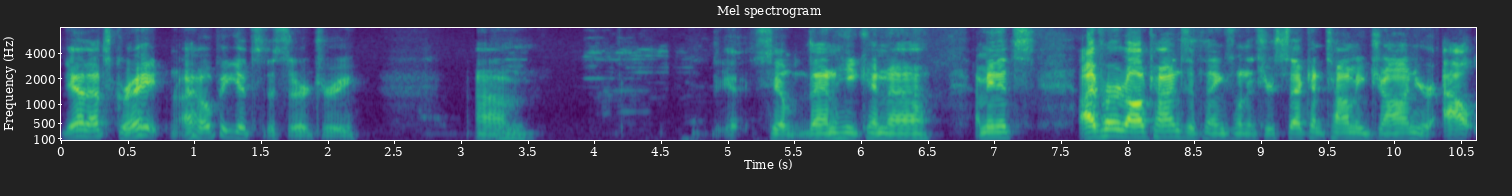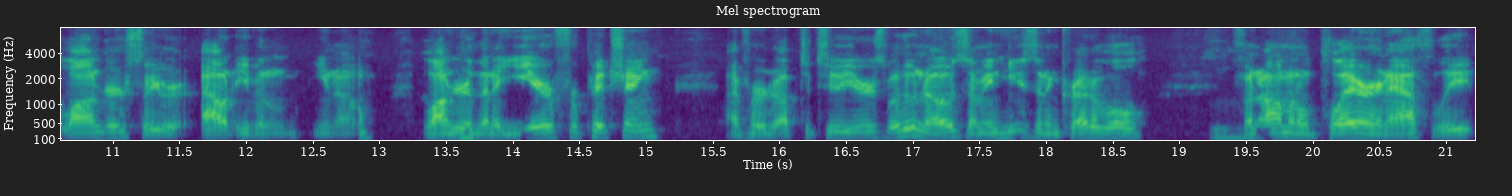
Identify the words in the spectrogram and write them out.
Yeah, that's great. I hope he gets the surgery. Um, mm-hmm. so then he can. Uh, I mean, it's. I've heard all kinds of things. When it's your second Tommy John, you're out longer, so you're out even, you know, longer mm-hmm. than a year for pitching. I've heard up to two years, but who knows? I mean, he's an incredible, mm-hmm. phenomenal player and athlete,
